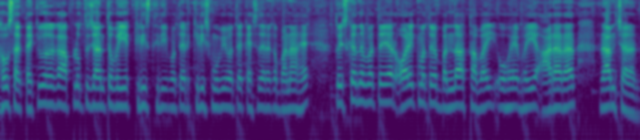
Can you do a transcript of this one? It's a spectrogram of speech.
हो सकता है, क्योंकि अगर आप लोग तो जानते हो भैया क्रिस थ्री मतलब क्रिस मूवी मतलब कैसे तरह का बना है। तो इसके अंदर मतलब यार और एक मतलब बंदा था भाई, वो है भैया R R R Ramcharan.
